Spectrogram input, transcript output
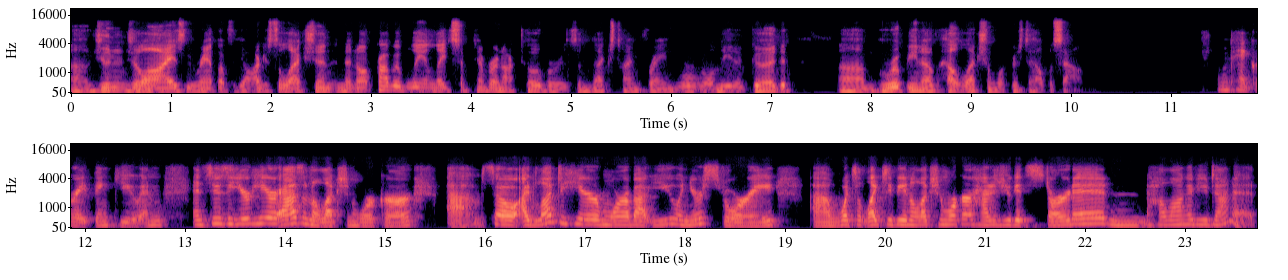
uh, June and July as we ramp up for the August election, and then probably in late September and October is the next time frame where we'll need a good um, grouping of health election workers to help us out. Okay, great. Thank you. And and Susie, you're here as an election worker. Um, so I'd love to hear more about you and your story. Uh, what's it like to be an election worker? How did you get started, and how long have you done it?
